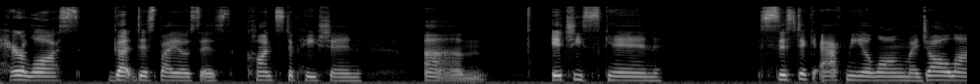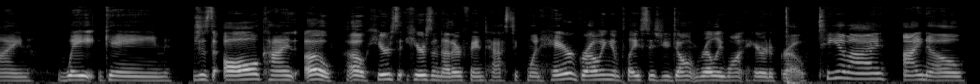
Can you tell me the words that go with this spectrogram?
hair loss, gut dysbiosis, constipation, um, itchy skin, cystic acne along my jawline, weight gain, just all kinds oh oh here's here's another fantastic one. Hair growing in places you don't really want hair to grow. Tmi i know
